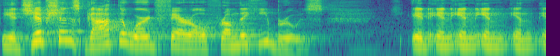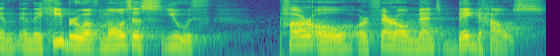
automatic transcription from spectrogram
The Egyptians got the word Pharaoh from the Hebrews. In, in, in, in, in, in the Hebrew of Moses' youth, Paro or Pharaoh meant big house.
